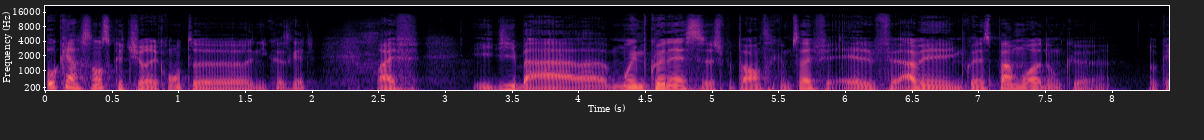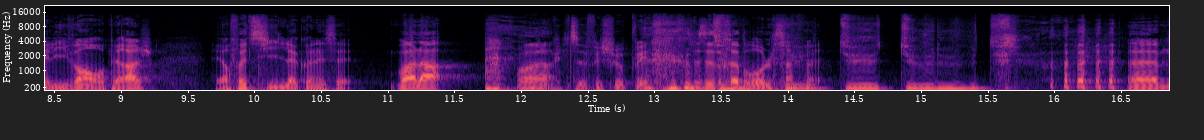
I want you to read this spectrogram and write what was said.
aucun sens que tu racontes Nicolas Cage. Bref. Il dit bah moi ils me connaissent je peux pas rentrer comme ça. Il fait, elle fait ah mais ils me connaissent pas moi donc donc elle y va en repérage et en fait si il la connaissait. Voilà. Voilà. Donc elle se fait choper. Ça, c'est très drôle ça. Euh,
